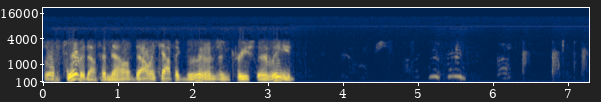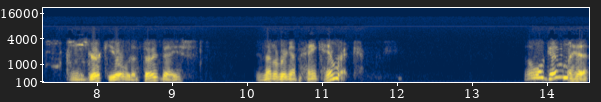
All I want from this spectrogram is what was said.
So four to nothing now. Dowling Catholic Maroons increase their lead. And Gerke over to third base. And that'll bring up Hank Hemrick. Well, we'll give him a hit.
